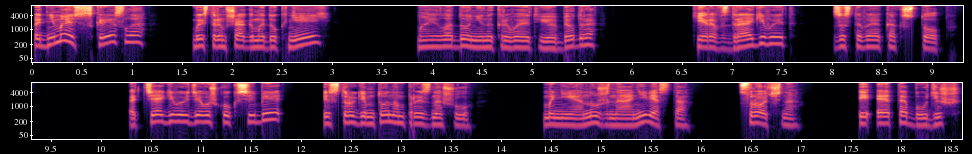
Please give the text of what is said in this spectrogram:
Поднимаюсь с кресла, быстрым шагом иду к ней. Мои ладони накрывают ее бедра. Кира вздрагивает, застывая как столб. Оттягиваю девушку к себе и строгим тоном произношу. «Мне нужна невеста. Срочно. И это будешь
